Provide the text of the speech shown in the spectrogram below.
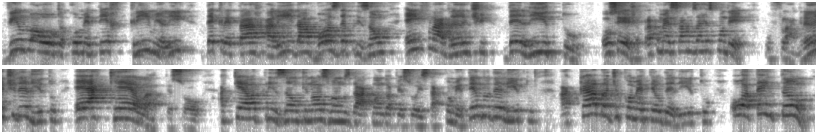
vendo a outra cometer crime ali, decretar ali e dar a voz de prisão em flagrante delito. Ou seja, para começarmos a responder, o flagrante delito é aquela, pessoal, aquela prisão que nós vamos dar quando a pessoa está cometendo o delito, acaba de cometer o delito, ou até então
